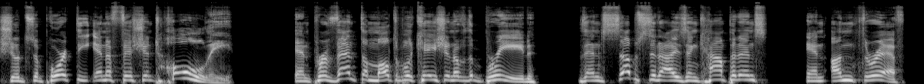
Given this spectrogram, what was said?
should support the inefficient wholly and prevent the multiplication of the breed than subsidize incompetence and unthrift,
